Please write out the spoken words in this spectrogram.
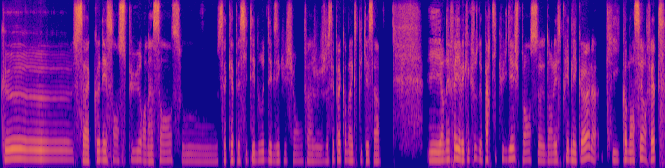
que sa connaissance pure en un sens ou sa capacité brute d'exécution. Enfin, je je sais pas comment expliquer ça. Et en effet, il y avait quelque chose de particulier, je pense, heu, dans l'esprit de l'école qui commençait en fait,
